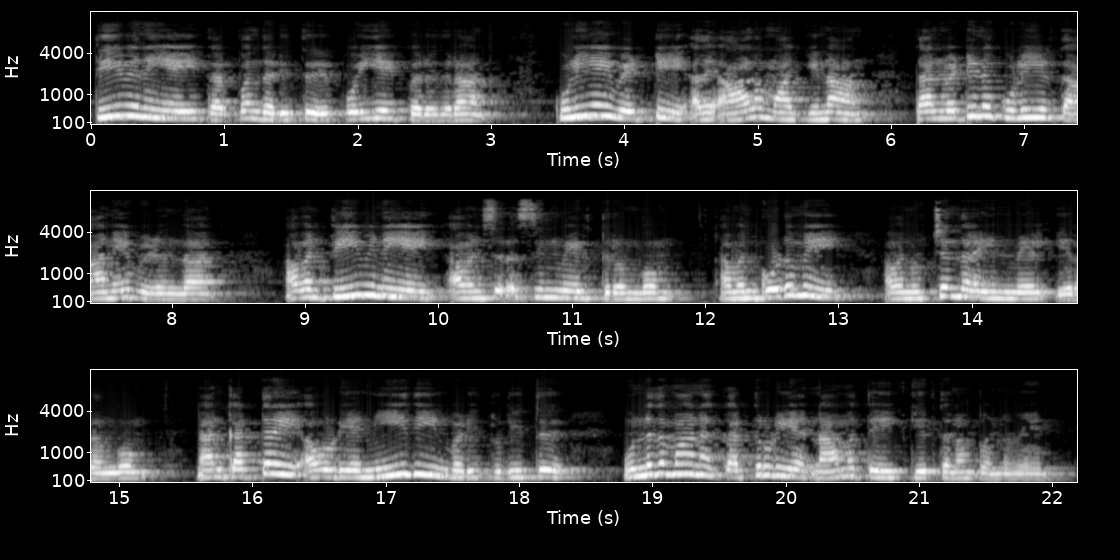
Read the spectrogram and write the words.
தீவினையை கற்பந்தரித்து பொய்யை பெறுகிறான். குழியை வெட்டி அதை ஆழமாக்கினான். தான் வெட்டின குழியில் தானே விழுந்தான். அவன் தீவினையை அவன் சிரசின் மேல் திரும்பும். அவன் கொடுமை அவன் உச்சந்தலையின் மேல் இறங்கும். நான் கர்த்தரை அவருடைய நீதியின்படி துதித்து உன்னதமான கர்த்தருடைய நாமத்தை கீர்த்தனம் பண்ணுவேன்.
